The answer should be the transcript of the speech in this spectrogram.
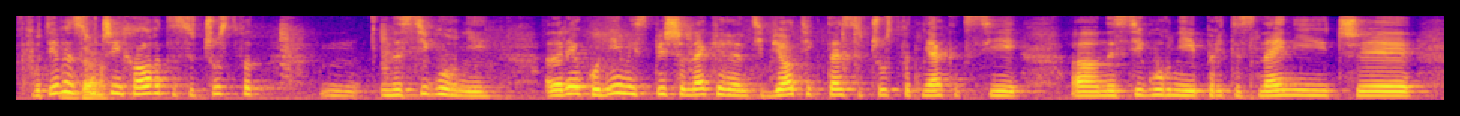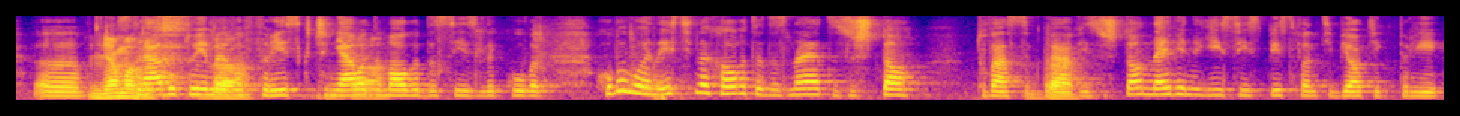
В противен да. случай хората се чувстват м- несигурни. Нали, ако ние им изпише лекар антибиотик, те се чувстват някакси а, несигурни и притеснени, че а, здравето да, им е да. в риск, че няма да. да могат да се излекуват. Хубаво е наистина хората да знаят защо това се прави. Да. Защо не винаги се изписва антибиотик при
